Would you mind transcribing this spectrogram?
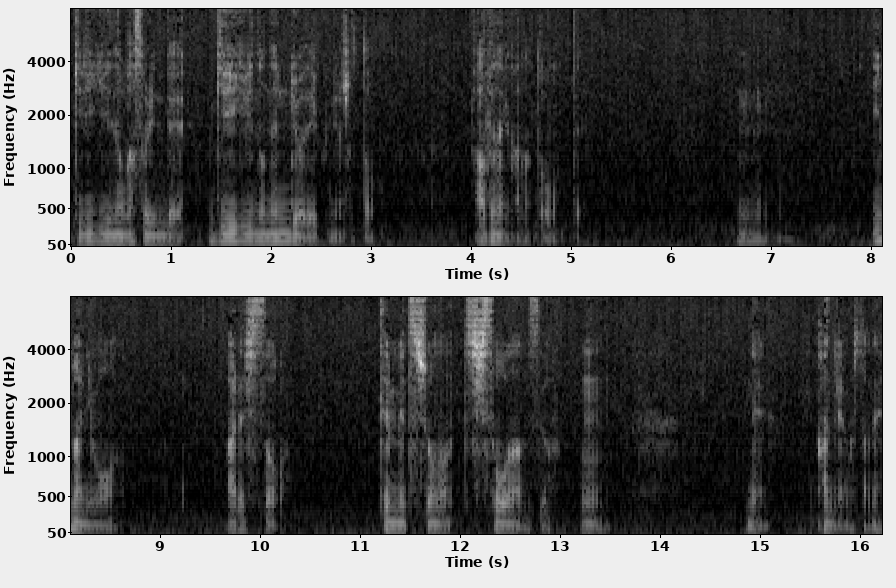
ギリギリのガソリンで、ギリギリの燃料で行くにはちょっと危ないかなと思って。うん。今にも、あれしそう。点滅症の、しそうなんですよ。うん。ね、噛んじゃいましたね。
